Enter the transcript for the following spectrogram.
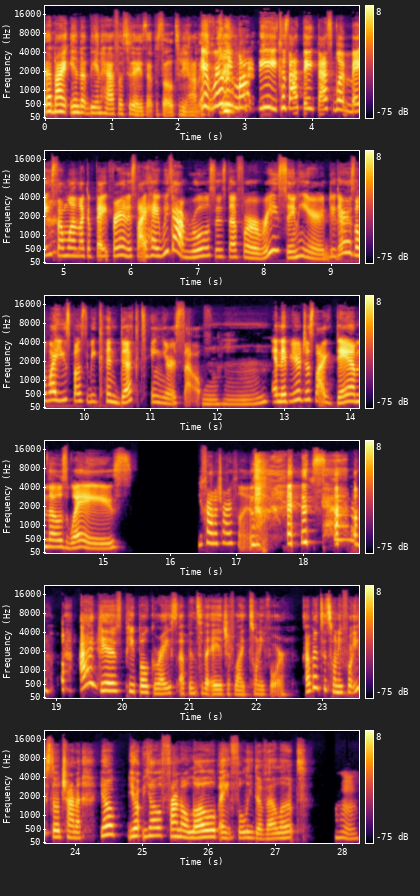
That might end up being half of today's episode, to be honest. it really might be because I think that's what makes someone like a fake friend. It's like, hey, we got rules and stuff for a reason here. Dude, There's a way you're supposed to be conducting yourself. Mhm. And if you're just like, damn those ways, you're kind of trifling. So- I give people grace up into the age of like 24. Up into 24, you still trying to your your your frontal lobe ain't fully developed. Mhm.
